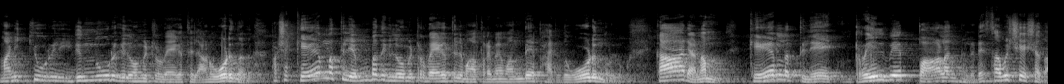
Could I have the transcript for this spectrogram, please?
മണിക്കൂറിൽ ഇരുന്നൂറ് കിലോമീറ്റർ വേഗത്തിലാണ് ഓടുന്നത്. പക്ഷേ കേരളത്തിൽ എൺപത് കിലോമീറ്റർ വേഗത്തിൽ മാത്രമേ വന്ദേ ഭാരത് ഓടുന്നുള്ളൂ. കാരണം കേരളത്തിലെ റെയിൽവേ പാളങ്ങളുടെ സവിശേഷത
